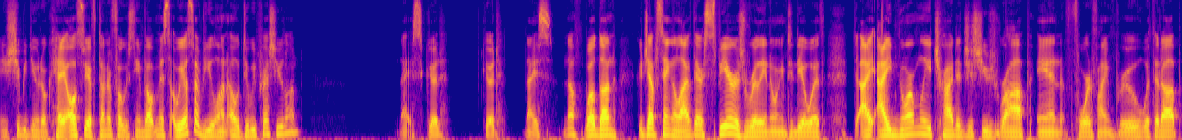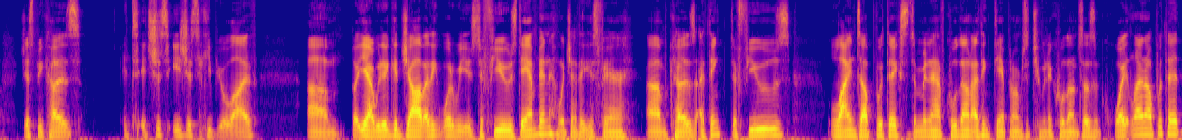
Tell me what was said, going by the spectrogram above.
and you should be doing okay. Also, you have Thunder Focusing Envelop Mist. Oh, we also have Yu'lon. Oh, did we press Yu'lon? Nice, good, good, nice. No, well done. Good job staying alive there. Spear is really annoying to deal with. I I normally try to just use Rop and Fortifying Brew with it up, just because it's it's just easiest to keep you alive. Um, but yeah, we did a good job. I think what do we use? Diffuse, dampen, which I think is fair. Um, because I think diffuse lines up with it. Cause it's a minute and a half cooldown. I think dampen harm's a two minute cooldown, so it doesn't quite line up with it,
